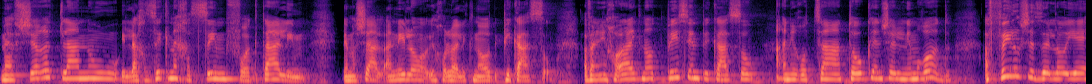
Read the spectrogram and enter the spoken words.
מאפשרת לנו להחזיק נכסים פרקטליים. למשל, אני לא יכולה לקנות פיקאסו, אבל אני יכולה לקנות piece in פיקאסו, אני רוצה טוקן של נמרוד. אפילו שזה לא יהיה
